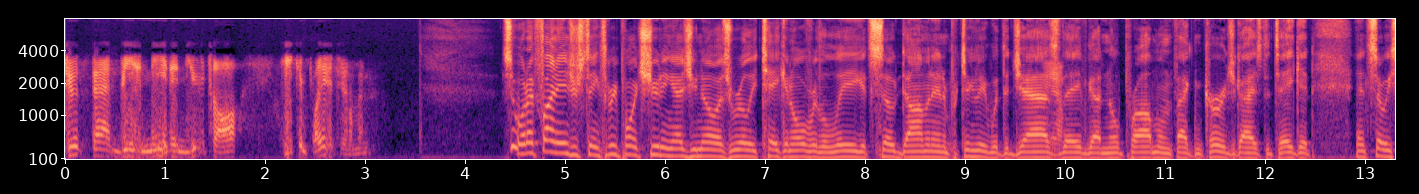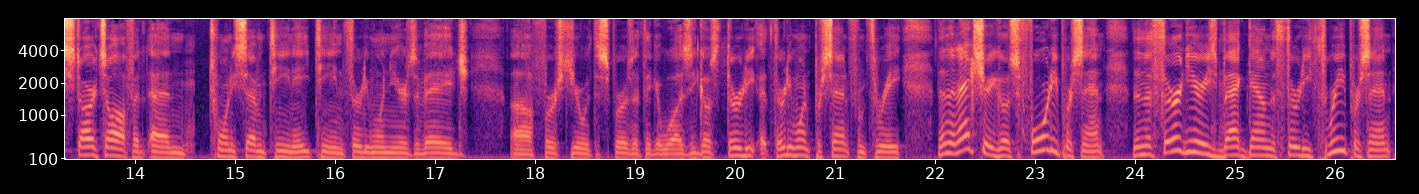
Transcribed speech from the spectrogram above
should that be a need in Utah, he can play it, gentlemen. So what I find interesting, three point shooting, as you know, has really taken over the league. It's so dominant, and particularly with the Jazz, yeah. they've got no problem. In fact, encourage guys to take it. And so he starts off at in 2017, 18, 31 years of age uh, first year with the Spurs, I think it was. He goes 30, 31% uh, from three. Then the next year he goes 40%. Then the third year he's back down to 33%.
